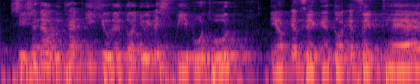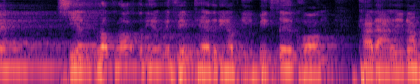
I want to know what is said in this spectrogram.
4 channel หนึ่งแท่น EQ ในตัว USB Bluetooth นี่ครับเอฟเฟกในตัวเอฟเฟกแท้ เสียงเพราะๆตัวนี้ครับเอฟเฟกแท้ตัวนี้ครับนี่มิกเซอร์ของทาดาเลยเนาะ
